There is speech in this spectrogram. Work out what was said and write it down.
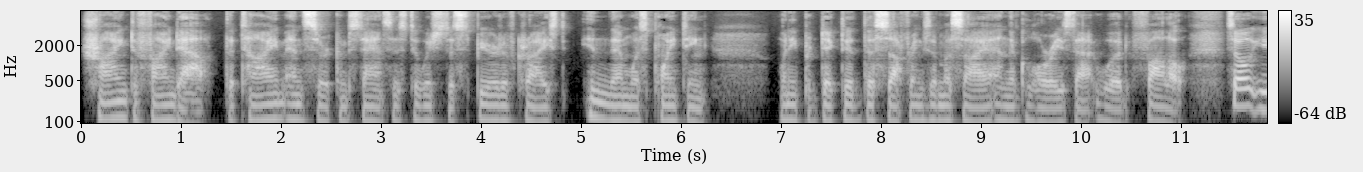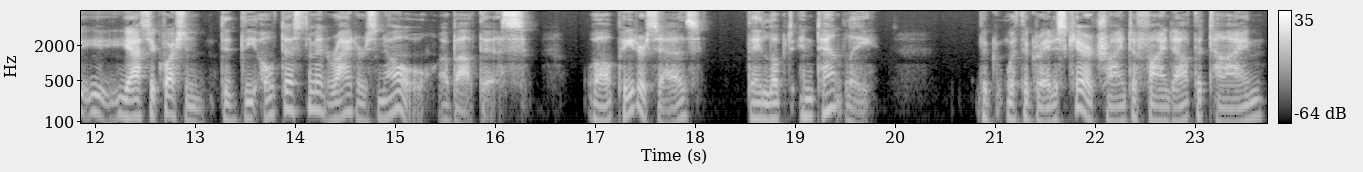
trying to find out the time and circumstances to which the Spirit of Christ in them was pointing when he predicted the sufferings of Messiah and the glories that would follow. So you, you ask your question, did the Old Testament writers know about this? Well, Peter says they looked intently the, with the greatest care, trying to find out the time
